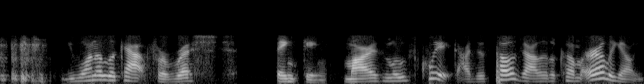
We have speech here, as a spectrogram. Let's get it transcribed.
you want to look out for rushed thinking. Mars moves quick. I just told y'all it'll come early on you.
